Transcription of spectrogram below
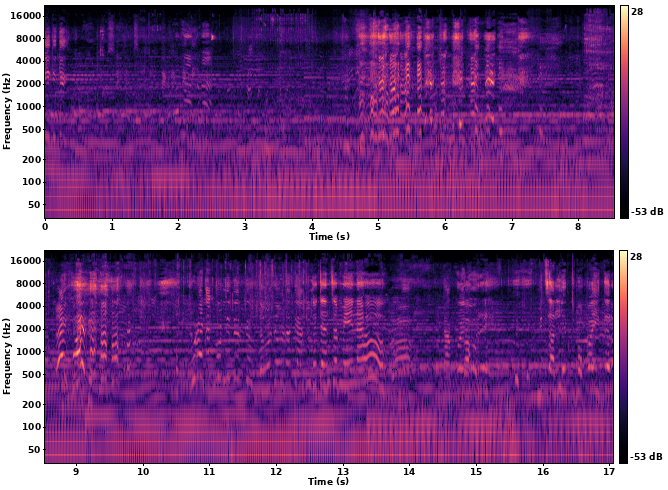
तो त्यांचा मेन आहे हो. बापरे. मी चालले पप्पा इतर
